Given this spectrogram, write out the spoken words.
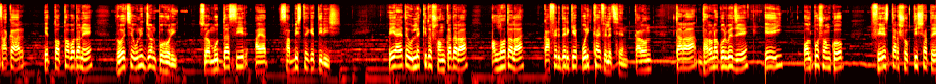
সাকার এর তত্ত্বাবধানে রয়েছে উনিশ জন প্রহরী। সুরা মুদাসির আয়াত ছাব্বিশ থেকে তিরিশ। এই আয়াতে উল্লেখিত সংখ্যা দ্বারা আল্লাহতালা কাফেরদেরকে পরীক্ষায় ফেলেছেন, কারণ তারা ধারণা করবে যে এই অল্প সংখ্যক ফেরেস্তার শক্তির সাথে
